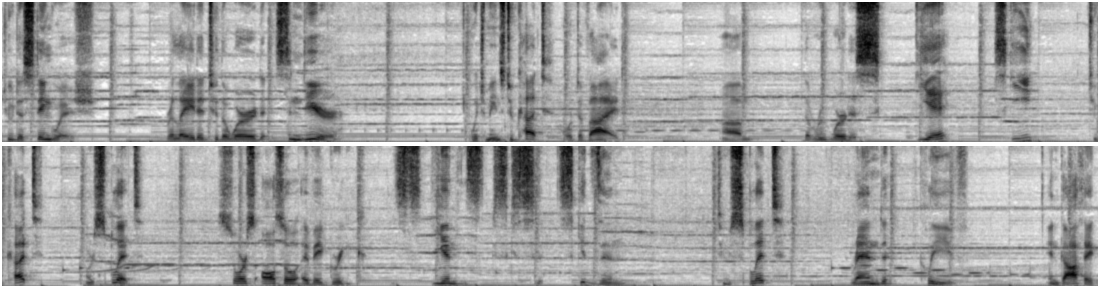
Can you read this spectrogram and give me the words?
to distinguish, related to the word sindir, which means to cut or divide. Um, the root word is skie, ski, to cut or split. Source also of a Greek skidzin, to split, rend, cleave. In Gothic,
